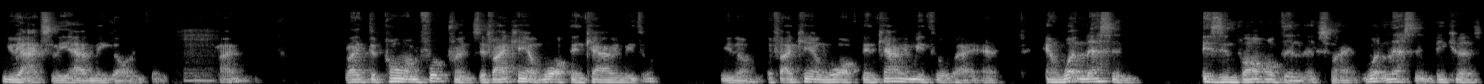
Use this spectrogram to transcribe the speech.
you actually have me going through. Mm. Right? Like the poem Footprints, if I can't walk, then carry me through. You know, if I can't walk, then carry me through, right? And, and what lesson is involved in this, right? What lesson? Because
